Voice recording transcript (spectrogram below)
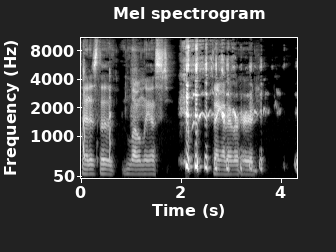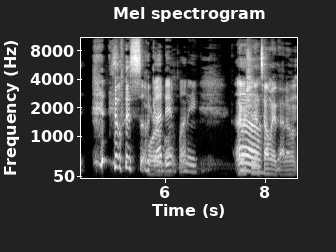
that is the loneliest thing I've ever heard. it was so Horrible. goddamn funny. I wish you didn't tell me that. I don't.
